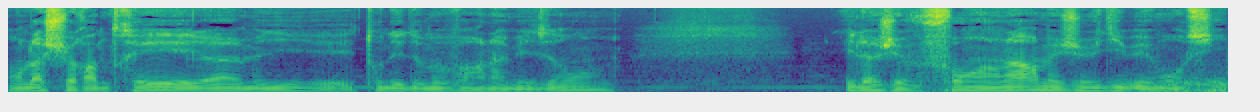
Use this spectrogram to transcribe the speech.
Donc là, je suis rentré et là, elle me dit Étonné de me voir à la maison. Et là, je fonds en larmes et je lui dis ben, Moi aussi.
